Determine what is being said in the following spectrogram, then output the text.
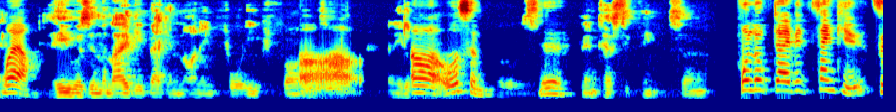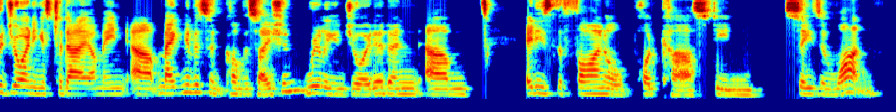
wow. He was in the Navy back in 1945. Oh, and he oh awesome. It was yeah. fantastic thing. So. Well, look, David, thank you for joining us today. I mean, uh, magnificent conversation. Really enjoyed it. And um, it is the final podcast in season one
